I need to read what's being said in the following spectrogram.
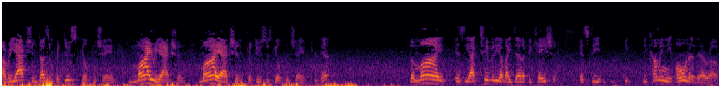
A reaction doesn't produce guilt and shame. My reaction, my action produces guilt and shame. Yeah? The my is the activity of identification. It's the be- becoming the owner thereof,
